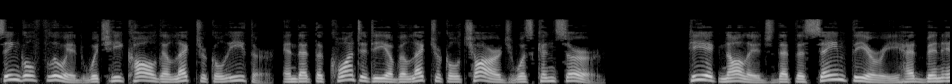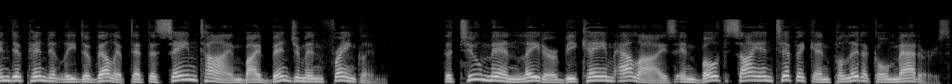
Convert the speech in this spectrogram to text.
single fluid which he called electrical ether, and that the quantity of electrical charge was conserved. He acknowledged that the same theory had been independently developed at the same time by Benjamin Franklin. The two men later became allies in both scientific and political matters.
